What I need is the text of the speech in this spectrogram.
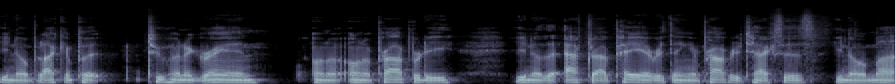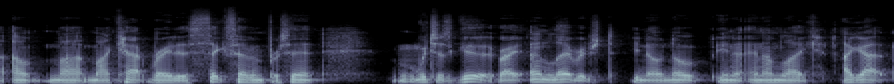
you know, but I can put 200 grand on a, on a property, you know, that after I pay everything in property taxes, you know, my, um, my, my cap rate is six, 7%, which is good, right? Unleveraged, you know, no, you know, and I'm like, I got,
